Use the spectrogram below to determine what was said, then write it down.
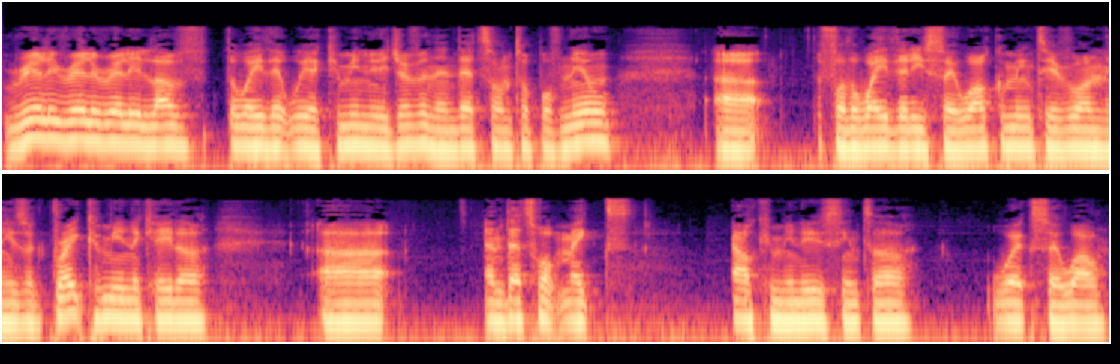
really, really, really love the way that we are community driven, and that's on top of Neil. Uh, for the way that he's so welcoming to everyone, he's a great communicator, uh, and that's what makes our community centre work so well.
